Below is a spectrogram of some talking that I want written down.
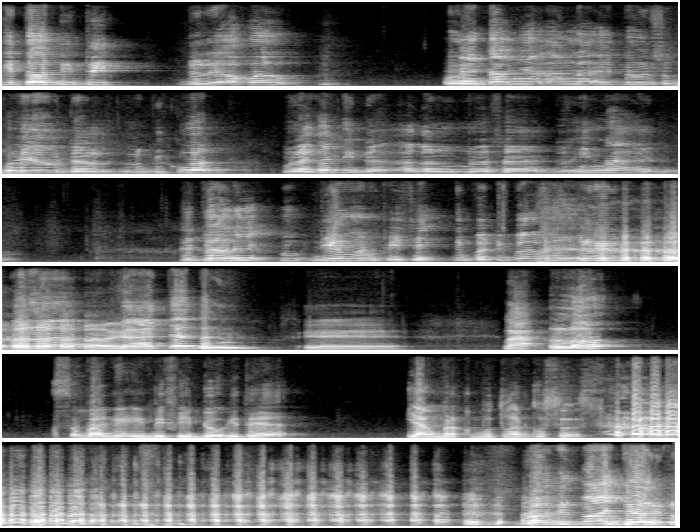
kita didik dari awal mentalnya anak itu supaya udah lebih kuat mereka tidak akan merasa terhina gitu. Kecuali dia main fisik tiba-tiba mukulin anak Iya. cacat Iya, iya, iya. Nah, lo sebagai individu gitu ya, yang berkebutuhan khusus. bangkit aja gitu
